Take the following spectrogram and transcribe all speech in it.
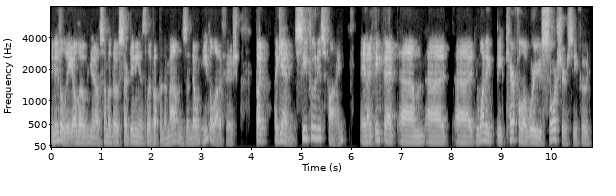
in Italy, although, you know, some of those Sardinians live up in the mountains and don't eat a lot of fish. But again, seafood is fine. And I think that um, uh, uh, you want to be careful of where you source your seafood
